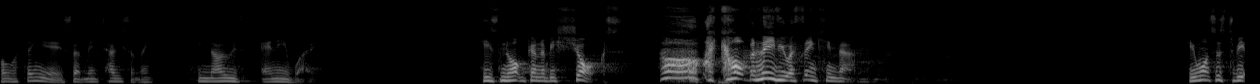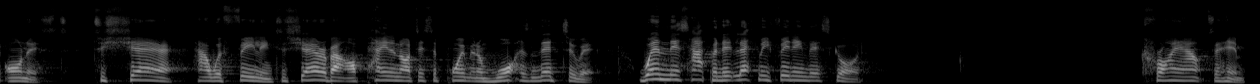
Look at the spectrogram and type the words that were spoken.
Well, the thing is, let me tell you something. He knows anyway. He's not going to be shocked. Oh, I can't believe you were thinking that. He wants us to be honest, to share how we're feeling, to share about our pain and our disappointment and what has led to it. When this happened, it left me feeling this, God. Cry out to Him.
